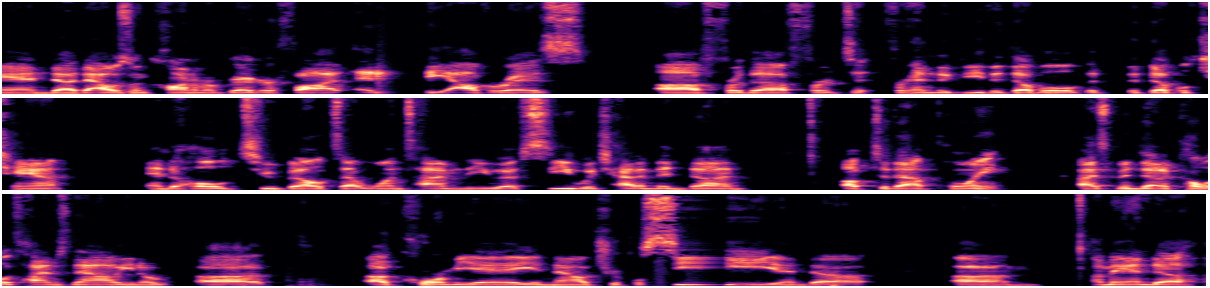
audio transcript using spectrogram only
and uh, that was when Conor McGregor fought Eddie Alvarez uh, for the for to, for him to be the double the, the double champ and to hold two belts at one time in the UFC, which hadn't been done up to that point. Uh, it's been done a couple of times now. You know, uh, uh, Cormier and now Triple C and uh, um, Amanda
